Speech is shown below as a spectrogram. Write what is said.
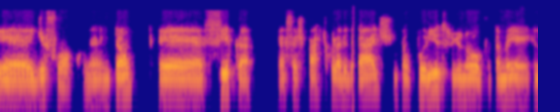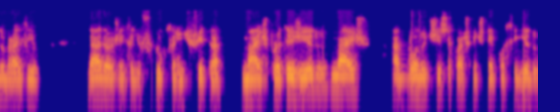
é, de foco. Né? Então, é, fica essas particularidades. Então, por isso, de novo, também aqui no Brasil, dada a urgência de fluxo, a gente fica mais protegido, mas a boa notícia é que eu acho que a gente tem conseguido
